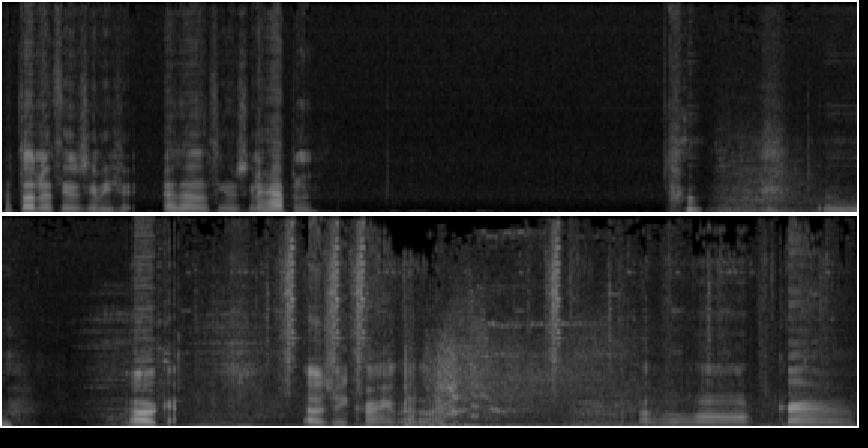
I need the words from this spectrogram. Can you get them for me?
I thought nothing was gonna be. I thought nothing was gonna happen. okay. That was me crying, by the way. Okay.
